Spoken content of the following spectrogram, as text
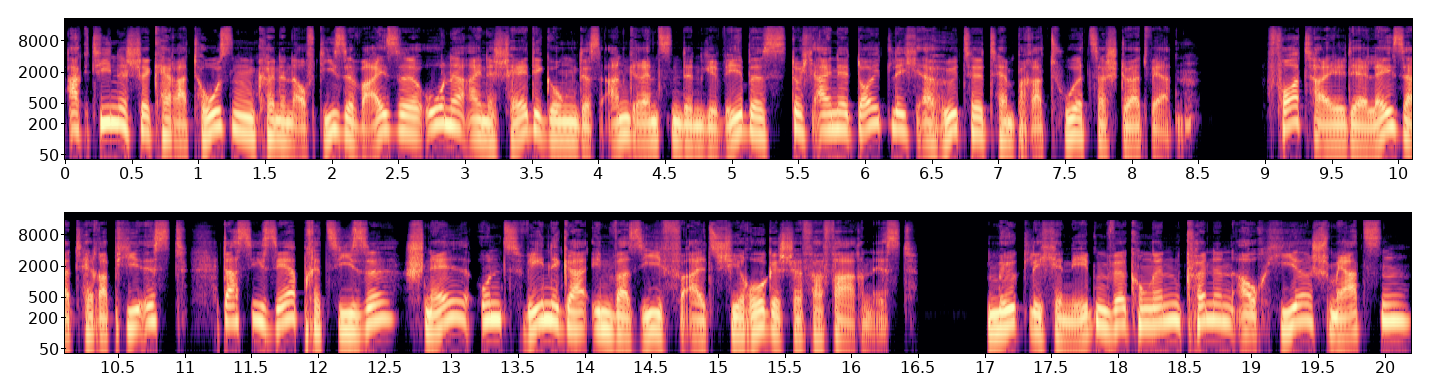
Aktinische Keratosen können auf diese Weise ohne eine Schädigung des angrenzenden Gewebes durch eine deutlich erhöhte Temperatur zerstört werden. Vorteil der Lasertherapie ist, dass sie sehr präzise, schnell und weniger invasiv als chirurgische Verfahren ist. Mögliche Nebenwirkungen können auch hier Schmerzen,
